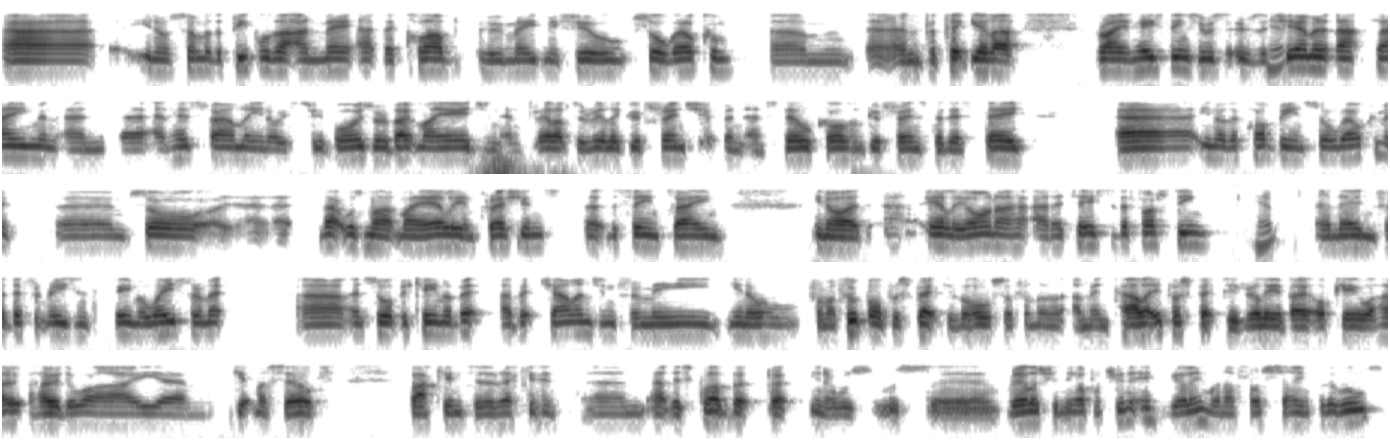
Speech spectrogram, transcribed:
Uh, you know, some of the people that I met at the club who made me feel so welcome, um, and in particular, Brian Hastings, who was, who was the yep. chairman at that time, and and, uh, and his family, you know, his two boys were about my age, and, and developed a really good friendship, and, and still call them good friends to this day. Uh, you know, the club being so welcoming. Um, so uh, that was my, my early impressions. At the same time, you know, early on, I, I had a taste of the first team, yep. and then for different reasons came away from it. Uh, and so it became a bit a bit challenging for me, you know, from a football perspective, but also from a, a mentality perspective, really about okay, well, how how do I um, get myself back into the reckoning um, at this club? But but you know, was was uh, relishing the opportunity really when I first signed for the Wolves.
